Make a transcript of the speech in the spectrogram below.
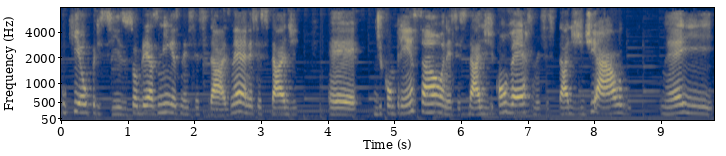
o que eu preciso, sobre as minhas necessidades, né? A necessidade é, de compreensão, a necessidade de conversa, a necessidade de diálogo, né? E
